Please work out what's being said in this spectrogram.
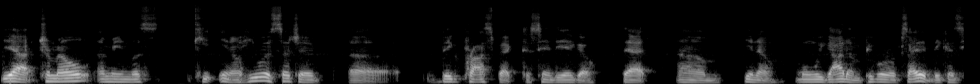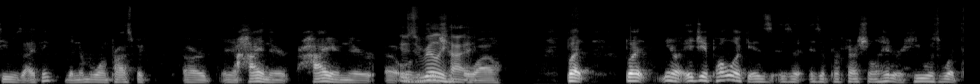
Yeah, Trammell. I mean, let's keep. You know, he was such a. Uh, big prospect to San Diego that um, you know when we got him, people were excited because he was, I think, the number one prospect or you know, high in their high in their. Uh, it was really high for a while, but but you know AJ Pollock is is a is a professional hitter. He was what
